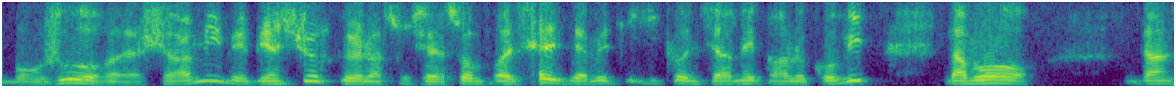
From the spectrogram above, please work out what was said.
Bonjour, euh, cher ami, mais bien sûr que l'Association française de diabétique est concernée par le Covid. D'abord, dans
